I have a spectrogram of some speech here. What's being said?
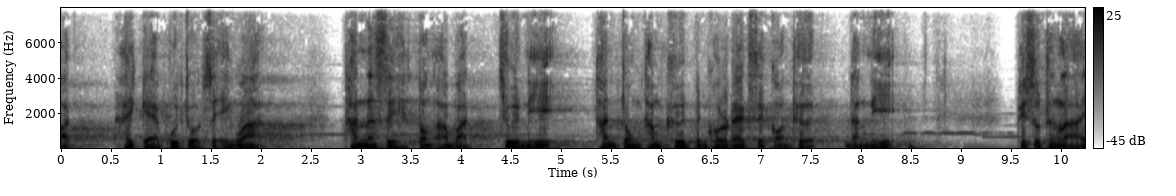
บัติ ให้แก่ผู้โจทย์เสียเองว่า ท่านน่ะสิต้องอาบัตชื่อนี้ ท่านจงทำคืนเป็นคนแรกเสียก่อนเถิด ดังนี้ พิสุทั้งหลาย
